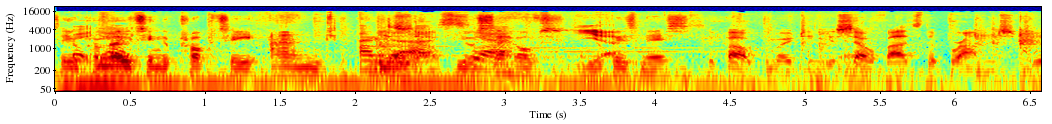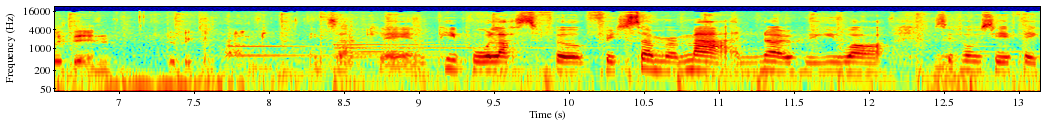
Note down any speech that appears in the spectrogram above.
So you're But, yeah. promoting the property and, And your- us, yeah. yourselves, your Yeah. business. It's about promoting yourself as the brand within the bigger brand. exactly, and people will ask for for Summer and Matt and know who you are. So if obviously if they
